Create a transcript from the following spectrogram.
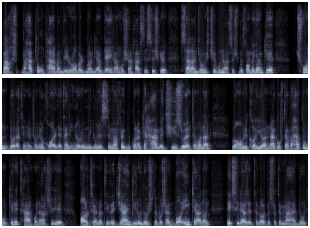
بخش و حتی اون پرونده رابرت مالی هم دقیقا مشخص نیستش که سرانجامش چگونه هستش. می‌خوام بگم که چون دولت نتانیاهو قاعدتا اینا رو می‌دونسته من فکر می‌کنم که همه چیز رو احتمالا به آمریکایی‌ها نگفتن و حتی ممکنه طرح و نقشه آلترناتیو جنگی رو داشته باشن با اینکه الان یک سری از اطلاعات به صورت محدود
